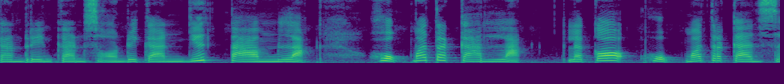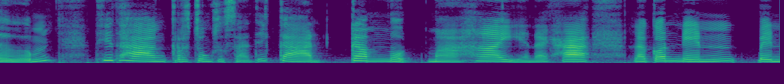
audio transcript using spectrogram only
การเรียนการสอนด้วยการยึดตามหลัก 6 มาตรการหลัก และก็ 6 มาตรการเสริม ที่ทางกระทรวงศึกษาธิการกำหนดมาให้นะคะ แล้วก็เน้นเป็น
